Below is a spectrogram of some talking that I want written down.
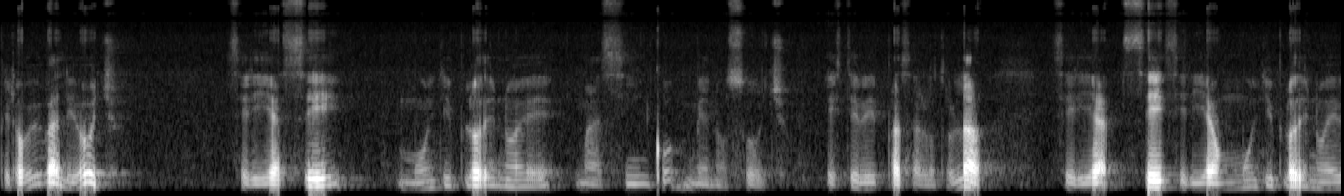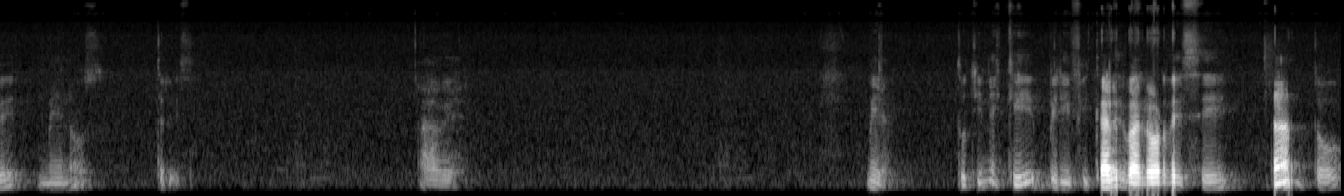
Pero b vale 8. Sería c múltiplo de 9 más 5 menos 8. Este b pasa al otro lado. Sería c sería un múltiplo de 9 menos 3. A ver. Mira, tú tienes que verificar el valor de c tanto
